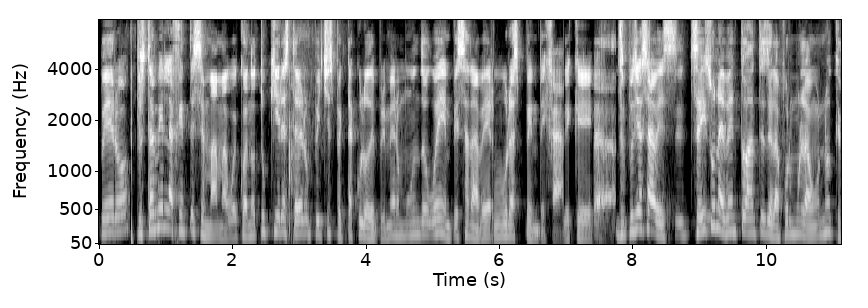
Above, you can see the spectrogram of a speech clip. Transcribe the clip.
Pero pues también la gente se mama, güey. Cuando tú quieres traer un pinche espectáculo de primer mundo, güey, empiezan a ver puras pendejadas. De que, ah, pues ya sabes, se hizo un evento antes de la Fórmula 1 que,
